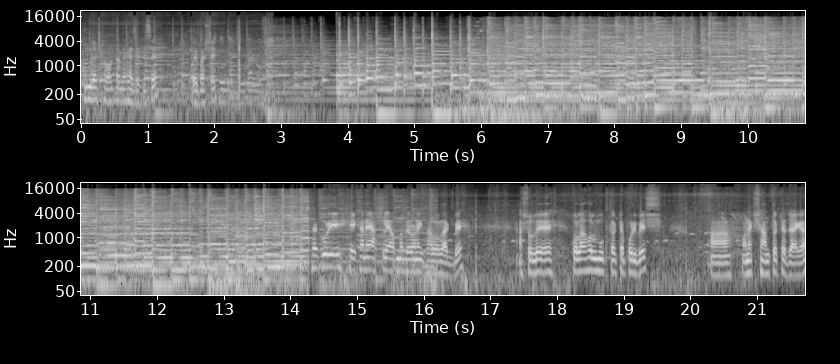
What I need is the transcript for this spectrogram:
কুমিল্লা শহরটা দেখা যেতেছে ওই পাশে। আশা করি এখানে আসলে আপনাদের অনেক ভালো লাগবে। আসলে কোলাহল মুক্ত একটা পরিবেশ অনেক শান্ত একটা জায়গা।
